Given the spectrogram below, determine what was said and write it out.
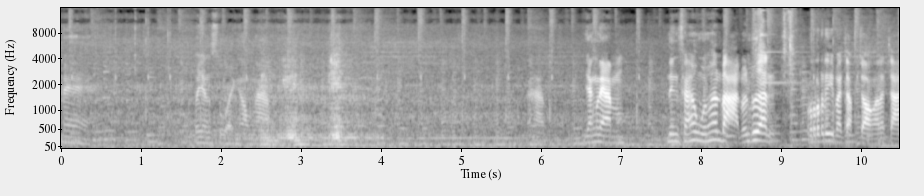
แม่ก็ยังสวยเงางามนะครับยังแรมหนึ่งแสนหกหมื่นพันบาทเพื่อนๆรีบมาจับจองกันนะจ๊ะ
